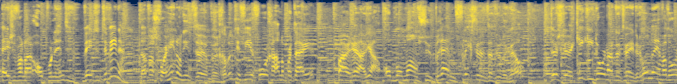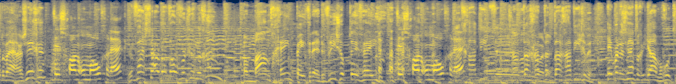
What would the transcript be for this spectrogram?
heeft ze van haar opponent weten te winnen. Dat was voorheen nog niet gelukt in vier voorgaande partijen. Maar ja, ja op moment suprême flikste het natuurlijk wel. Dus eh, Kiki door naar de tweede ronde. En wat hoorden wij haar zeggen? Het is gewoon onmogelijk. Waar zou dat over kunnen gaan? Van Baand geen Peter R. de Vries op tv. Het is gewoon onmogelijk. gaat niet, eh, daar, gaat, daar, daar gaat niet gebeuren. Nee, maar er zijn toch... Ja, maar goed,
